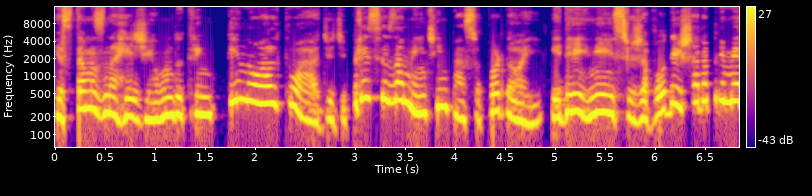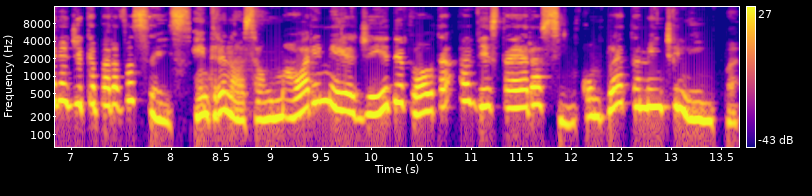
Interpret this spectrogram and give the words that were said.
Estamos na região do Trentino Alto Adige, precisamente em Passo Pordoi. E de início já vou deixar a primeira dica para vocês. Entre nossa uma hora e meia de ida e volta, a vista era assim, completamente limpa.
